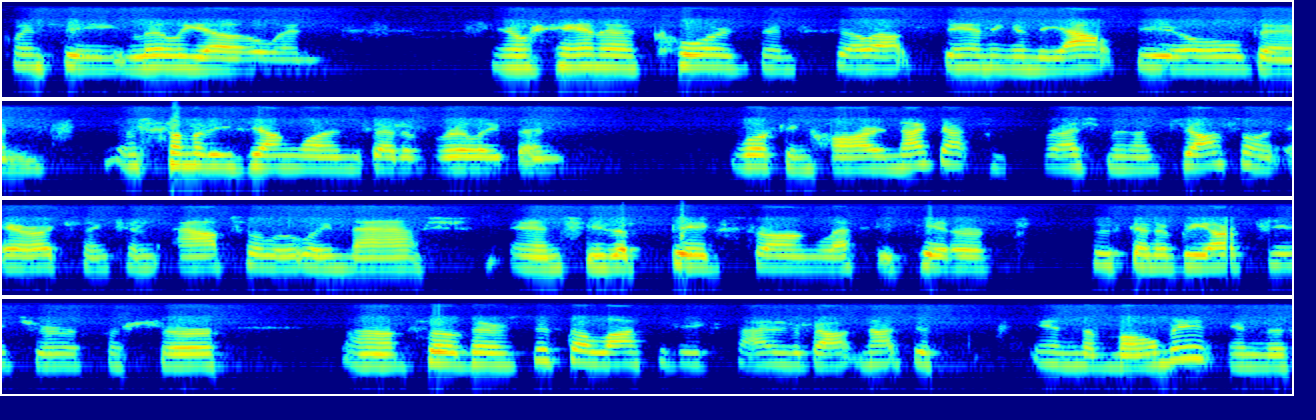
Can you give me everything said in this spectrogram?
Quincy Lilio and, you know, Hannah Coor's been so outstanding in the outfield, and there's some of these young ones that have really been working hard. And I've got some freshmen. Like Jocelyn Erickson can absolutely mash, and she's a big, strong lefty hitter who's going to be our future for sure. Um, so there's just a lot to be excited about, not just in the moment in the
